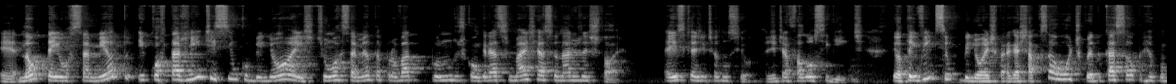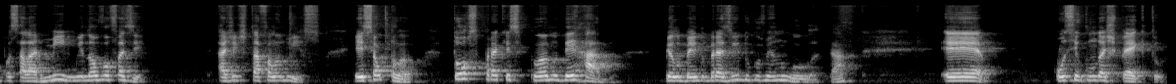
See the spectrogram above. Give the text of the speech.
é, não tem orçamento e cortar 25 bilhões de um orçamento aprovado por um dos congressos mais reacionários da história. É isso que a gente anunciou. A gente já falou o seguinte: eu tenho 25 bilhões para gastar com saúde, com educação, para recompor salário mínimo e não vou fazer. A gente está falando isso. Esse é o plano. Torço para que esse plano dê errado, pelo bem do Brasil e do governo Lula. Tá? É, o segundo aspecto,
